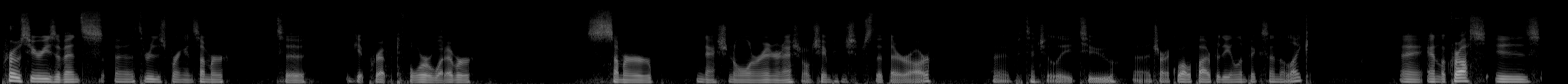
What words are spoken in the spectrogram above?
Pro Series events uh, through the spring and summer to get prepped for whatever summer national or international championships that there are, uh, potentially to uh, try to qualify for the Olympics and the like. Uh, and lacrosse is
